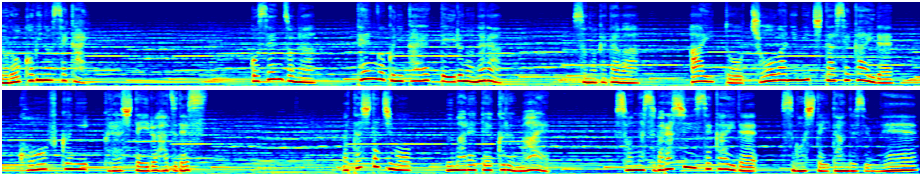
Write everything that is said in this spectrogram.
喜びの世界。ご先祖が天国に帰っているのならその方は愛と調和に満ちた世界で幸福に暮らしているはずです。私たちも生まれてくる前そんな素晴らしい世界で過ごしていたんですよね。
